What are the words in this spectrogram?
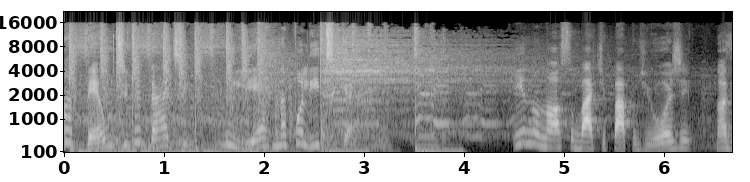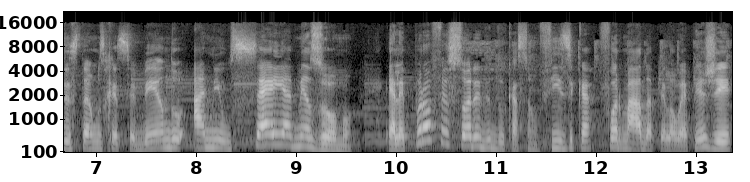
Mabel de Verdade, Mulher na Política. E no nosso bate-papo de hoje, nós estamos recebendo a Nilceia Mesomo. Ela é professora de Educação Física, formada pela UEPG,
